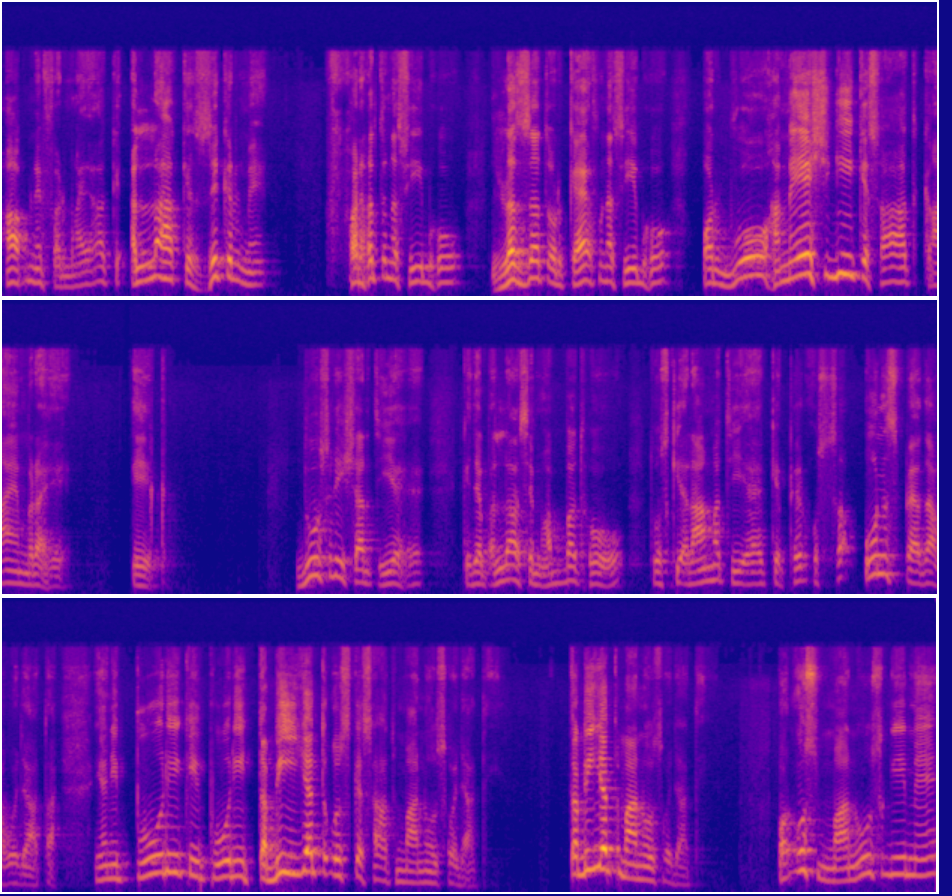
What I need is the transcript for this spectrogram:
آپ نے فرمایا کہ اللہ کے ذکر میں فرحت نصیب ہو، لذت اور کیف نصیب ہو اور وہ ہمیشگی کے ساتھ قائم رہے۔ ایک۔ دوسری شرط یہ ہے کہ جب اللہ سے محبت ہو تو اس کی علامت یہ ہے کہ پھر اس سے انس پیدا ہو جاتا ہے۔ یعنی پوری کی پوری طبیعت اس کے ساتھ مانوس ہو جاتی طبیعت مانوس ہو جاتی اور اس مانوسگی میں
